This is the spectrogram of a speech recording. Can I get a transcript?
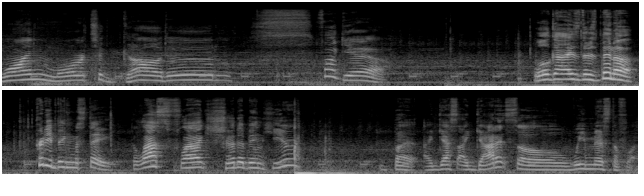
One more to go, dude. Fuck yeah. Well, guys, there's been a pretty big mistake. The last flag should have been here, but I guess I got it, so we missed the flag.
